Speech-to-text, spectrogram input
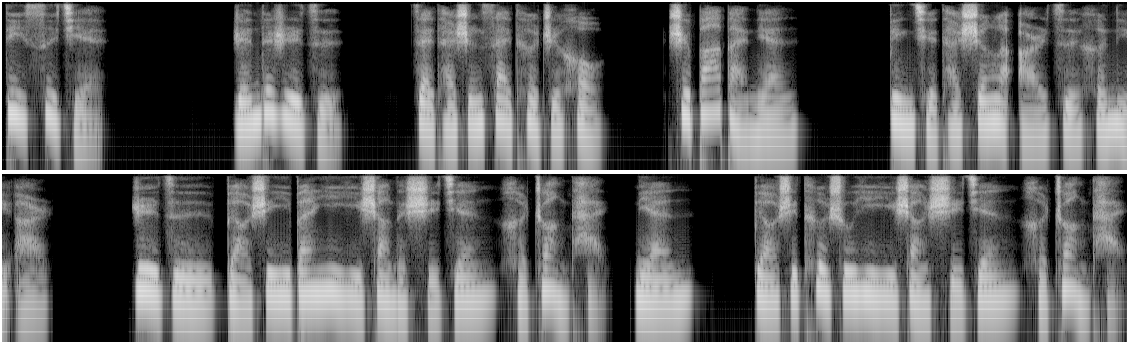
第四节人的日子。在他生赛特之后是八百年，并且他生了儿子和女儿。日子表示一般意义上的时间和状态，年表示特殊意义上时间和状态。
